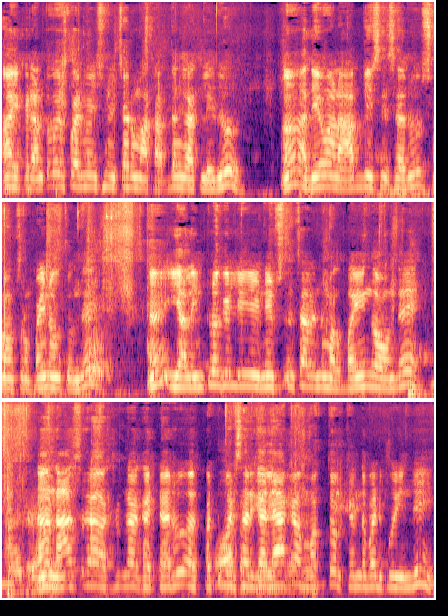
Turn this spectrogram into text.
ఆ, ఇక్కడ ఎంతవరకు పర్మిషన్ ఇచ్చారో మాకు అర్థం కావట్లేదు. అదేమో అలా ఆఫ్ చేసేసారు సంవత్సరం పైన అవుతుంది. ఇవాళ ఇంట్లోకి వెళ్ళి నివసించాలని మాకు భయంగా ఉంది. ఆ, అక్షరంగా కట్టారు. కట్టుబడి సరిగా లేక మొత్తం కింద పడిపోయింది.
